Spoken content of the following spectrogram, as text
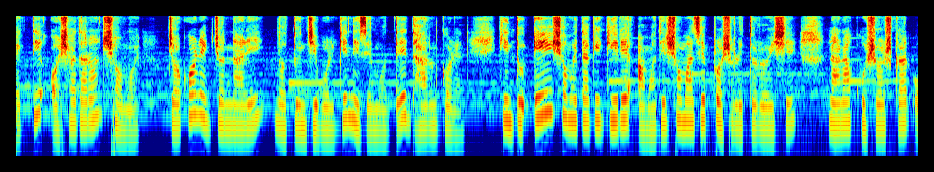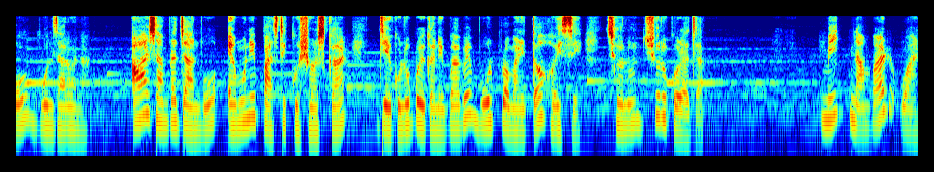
একটি অসাধারণ সময়, যখন একজন নারী নতুন জীবনকে নিজের মধ্যে ধারণ করেন। কিন্তু এই সময়টাকে ঘিরে আমাদের সমাজে প্রচলিত রয়েছে নানা কুসংস্কার ও ভুল ধারণা। আজ আমরা জানব এমনই পাঁচটি কুসংস্কার যেগুলো বৈজ্ঞানিকভাবে ভুল প্রমাণিত হয়েছে। চলুন শুরু করা যাক। মিথ নাম্বার ওয়ান,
